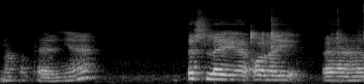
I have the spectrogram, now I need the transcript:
na patelnię. Też leję olej e,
